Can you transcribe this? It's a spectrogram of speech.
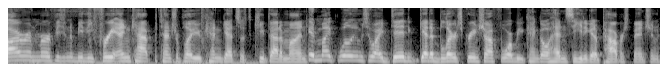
Byron Murphy's going to be the free end cap potential player you can get, so keep that in mind. And Mike Williams, who I did get a blurred screenshot for, but you can go ahead and see he did get a power expansion.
